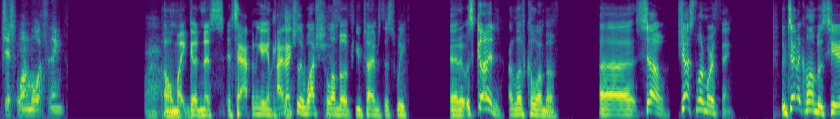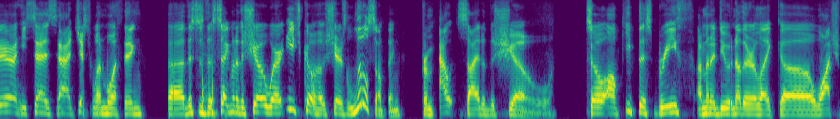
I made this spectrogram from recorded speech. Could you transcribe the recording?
Just one more thing. Wow. Oh my goodness, it's happening again. I I've actually watched Columbo a few times this week, and it was good. I love Columbo. Uh, so just one more thing. Lieutenant Columbo's here. He says, uh, just one more thing. Uh, this is the segment of the show where each co-host shares a little something from outside of the show. So I'll keep this brief. I'm gonna do another like uh, watch,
